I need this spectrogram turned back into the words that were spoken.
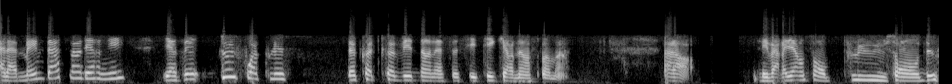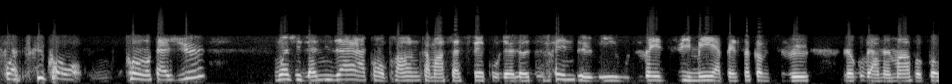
à la même date l'an dernier, il y avait deux fois plus de cas de COVID dans la société qu'il y en a en ce moment. Alors, les variants sont plus, sont deux fois plus contagieux. Moi, j'ai de la misère à comprendre comment ça se fait qu'au-delà du 22 mai ou du 28 mai, appelle ça comme tu veux, le gouvernement ne va pas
